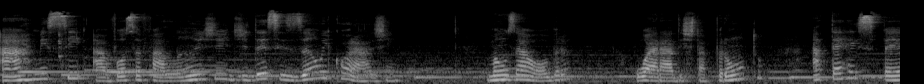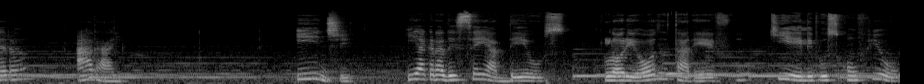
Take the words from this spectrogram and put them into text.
Arme-se a vossa falange de decisão e coragem. Mãos à obra, o arado está pronto, a terra espera, arai. Ide e agradecei a Deus, gloriosa tarefa que ele vos confiou.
